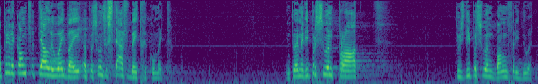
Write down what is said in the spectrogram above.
'n Predikant vertel hoe hy by 'n persoon se sterfbed gekom het. En toe hy met die persoon praat, toe is die persoon bang vir die dood.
